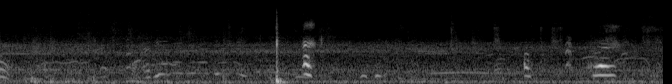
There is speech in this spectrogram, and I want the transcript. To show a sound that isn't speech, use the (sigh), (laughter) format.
oh (laughs)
